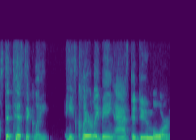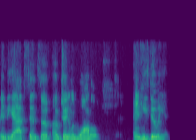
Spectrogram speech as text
statistically, he's clearly being asked to do more in the absence of, of Jaylen Waddle, and he's doing it.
